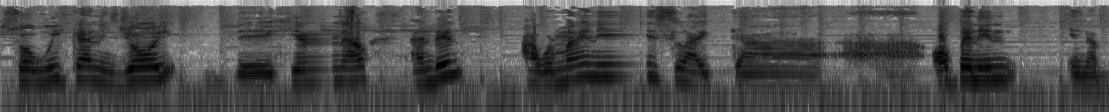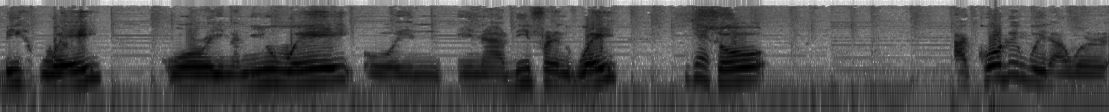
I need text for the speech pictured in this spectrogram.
so we can enjoy the here and now, and then our mind is like uh, uh, opening in a big way, or in a new way, or in in a different way. Yes. So, according with our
